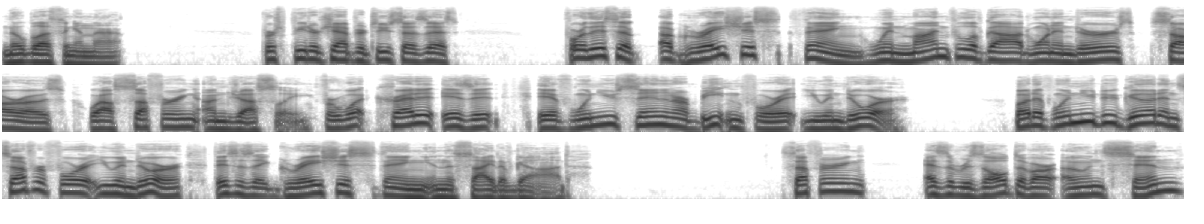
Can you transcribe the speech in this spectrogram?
No blessing in that. First Peter chapter 2 says this For this a, a gracious thing, when mindful of God, one endures sorrows while suffering unjustly. For what credit is it if when you sin and are beaten for it, you endure? But if when you do good and suffer for it, you endure, this is a gracious thing in the sight of God. Suffering as a result of our own sin,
